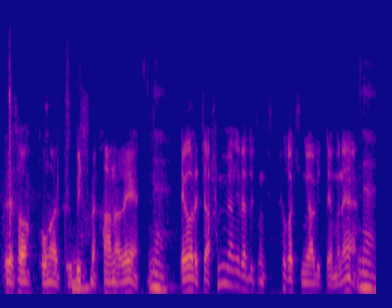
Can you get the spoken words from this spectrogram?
그래서 동안 그 그렇군요. 미시 맥카널이 네. 내가 그랬죠 한 명이라도 좀 투표가 중요하기 때문에 네.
